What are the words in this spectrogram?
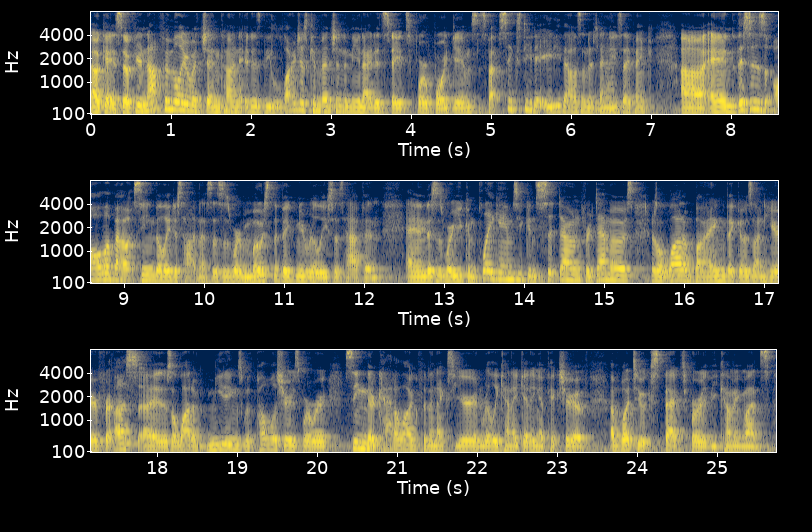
Okay, so if you're not familiar with Gen Con, it is the largest convention in the United States for board games. It's about 60 to 80,000 attendees, yeah. I think. Uh, and this is all about seeing the latest hotness. This is where most of the big new releases happen. And this is where you can play games, you can sit down for demos. There's a lot of buying that goes on here. For us, uh, there's a lot of meetings with publishers where we're seeing their catalog for the next year and really kind of getting a picture of, of what to expect for the coming months.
